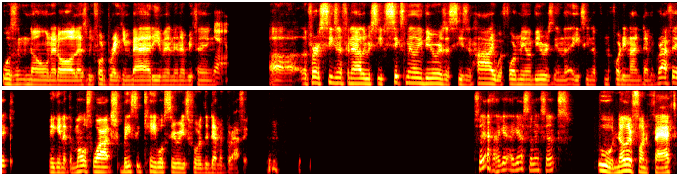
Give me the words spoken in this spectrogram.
wasn't known at all. That's before Breaking Bad even and everything. Yeah. Uh, the first season finale received six million viewers, a season high, with four million viewers in the 18 to 49 demographic, making it the most watched basic cable series for the demographic. So yeah, I guess, I guess it makes sense. Ooh, another fun fact.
